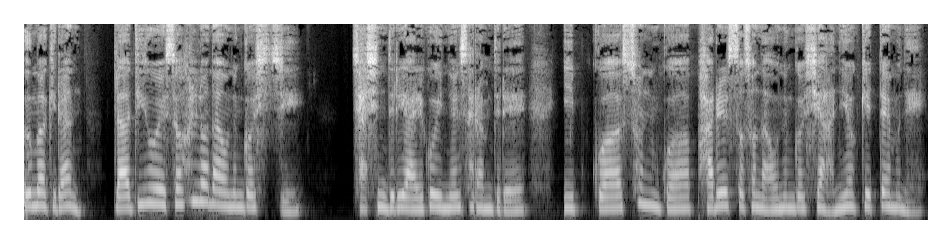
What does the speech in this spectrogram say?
음악이란 라디오에서 흘러나오는 것이지 자신들이 알고 있는 사람들의 입과 손과 발을 써서 나오는 것이 아니었기 때문에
